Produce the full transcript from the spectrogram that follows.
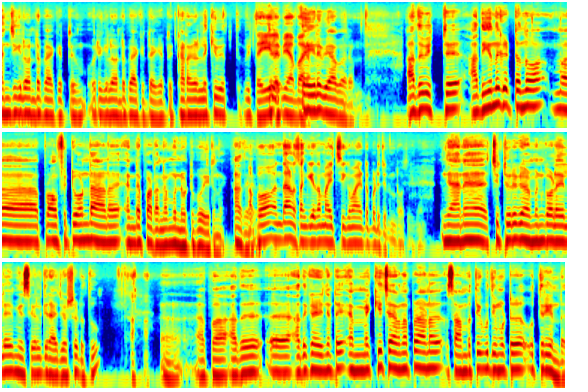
അഞ്ച് കിലോന്റെ പാക്കറ്റും ഒരു കിലോന്റെ പാക്കറ്റൊക്കെ ഇട്ട് കടകളിലേക്ക് തേയില വ്യാപാരം. അത് വിറ്റ് അതിൽ നിന്ന് കിട്ടുന്ന പ്രോഫിറ്റ് കൊണ്ടാണ് എന്റെ പഠനം മുന്നോട്ട് പോയിരുന്നത്. അതെ അപ്പോൾ എന്താണ് സംഗീതം ഐച്ഛികമായിട്ട് പഠിച്ചിട്ടുണ്ടോ ഞാൻ ചിറ്റൂർ ഗവൺമെന്റ് കോളേജിൽ മ്യൂസിക്കൽ ഗ്രാജുവേഷൻ എടുത്തു. അപ്പോൾ അത് അത് കഴിഞ്ഞിട്ട് എം എക്ക് ചേർന്നപ്പോഴാണ് സാമ്പത്തിക ബുദ്ധിമുട്ട് ഒത്തിരി ഉണ്ട്.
